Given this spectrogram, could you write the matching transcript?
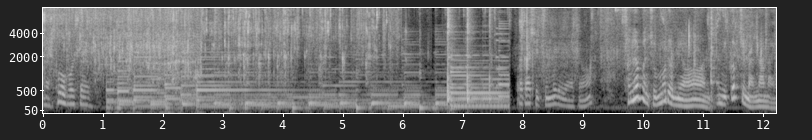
네, 부어보세요. 또 다시 주물러야죠. 서너 번 주물으면 언니 껍질만 남아요.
